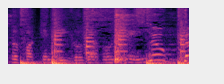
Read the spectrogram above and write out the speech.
motherfucking Eagle Double G. Snoop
